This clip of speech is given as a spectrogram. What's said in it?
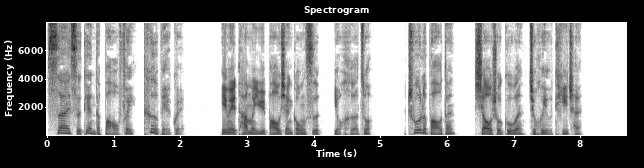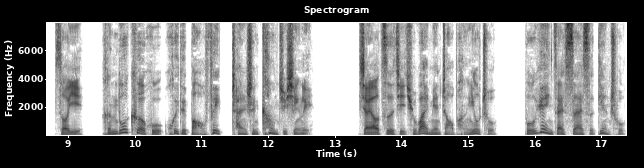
，4S 店的保费特别贵，因为他们与保险公司有合作，出了保单，销售顾问就会有提成，所以很多客户会对保费产生抗拒心理，想要自己去外面找朋友出，不愿意在 4S 店出。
